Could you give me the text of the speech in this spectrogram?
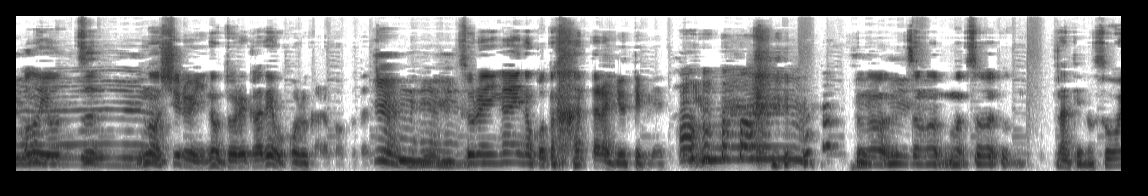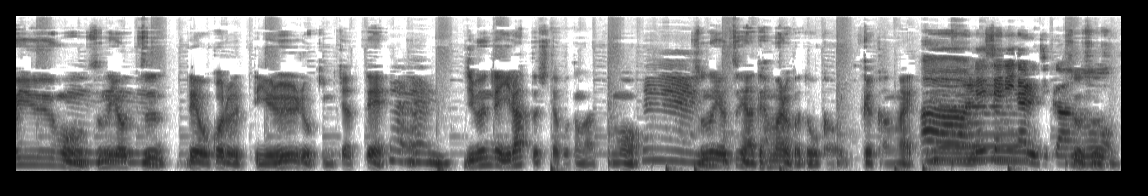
うん。この4つの種類のどれかで起こるから、パパたちは。うんそれ以外のことがあったら言ってくれっていう。その、うんその、そう、なんていうの、そういうもうんう、その4つで起こるっていうルールを決めちゃって、うん。自分でイラッとしたことがあっても、その4つに当てはまるかどうかを一回考えて。ああ、冷静になる時間を。そうそうそう。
